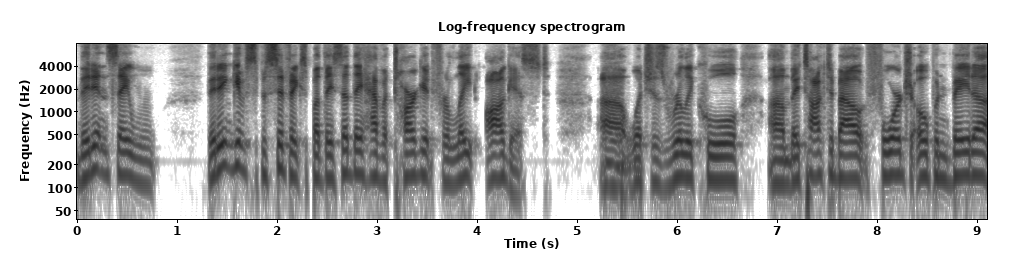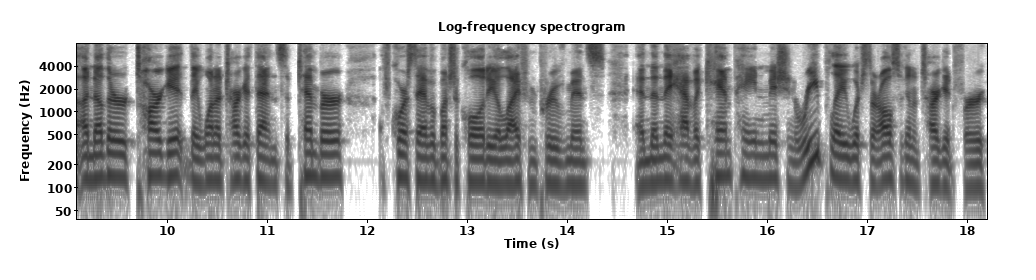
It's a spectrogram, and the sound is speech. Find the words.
they didn't say they didn't give specifics, but they said they have a target for late August. Uh, Mm. which is really cool. Um, they talked about Forge open beta, another target. They want to target that in September. Of course, they have a bunch of quality of life improvements, and then they have a campaign mission replay, which they're also going to target for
